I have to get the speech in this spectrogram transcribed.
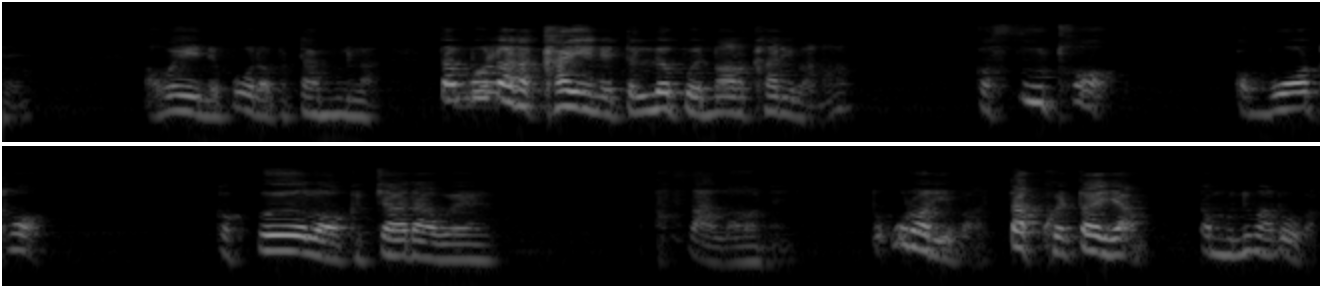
နေအဝေးနေပို့တော့ပတမူလာ တမူလာတခိုင်နေတလပွေနော်ခါရီပါနော်ကဖူထောကဘောထောကပေလောကချာဒါဝဲအဆာလောနေတို့ရောဒီပါတက်ခွတ်တရတမူနီမတော့ပါ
